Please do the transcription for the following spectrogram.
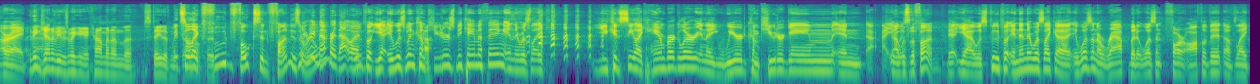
All right. I think Genevieve was making a comment on the state of Wait, so like food, folks, and fun is a I real remember that one. Food fo- yeah, it was when computers became a thing, and there was like, you could see like Hamburglar in a weird computer game, and I- it That was the fun. that, yeah, it was food. Fo- and then there was like a, it wasn't a rap, but it wasn't far off of it, of like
